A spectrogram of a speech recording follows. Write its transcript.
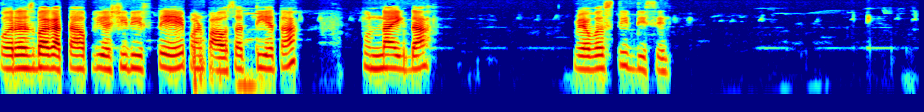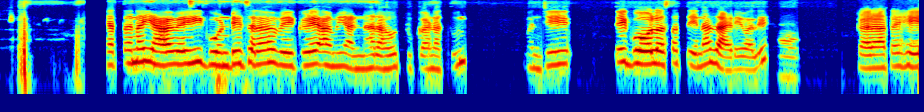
परसबाग आता आपली अशी दिसते पण पावसात ती आता पुन्हा एकदा व्यवस्थित दिसेल. आता ना यावेळी गोंडे जरा वेगळे आम्ही आणणार आहोत दुकानातून. म्हणजे ते गोल असतात ते ना जाडेवाले. कारण आता हे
